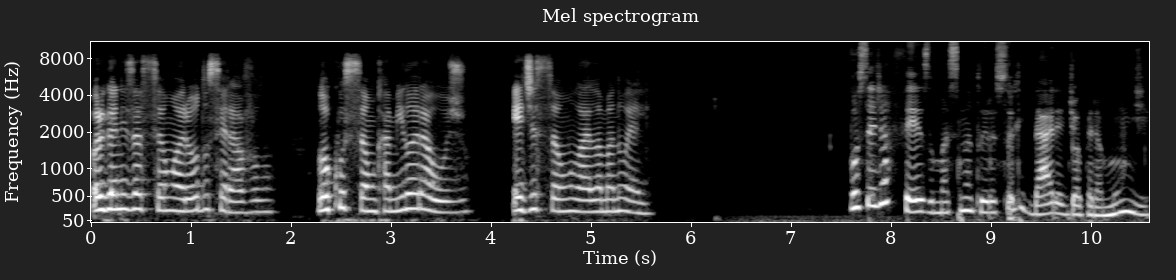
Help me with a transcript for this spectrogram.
organização Haroldo Cerávolo, locução Camila Araújo, edição Laila Manoeli. Você já fez uma assinatura solidária de Opera Mundi?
